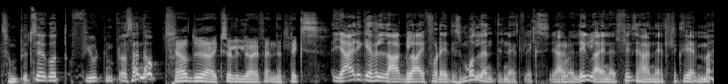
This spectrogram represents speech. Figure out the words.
som plutselig har gått 14 opp. Ja, du er ikke så veldig glad i Netflix. Jeg er ikke glad i forretningsmodellen til Netflix. Jeg er veldig glad i Netflix, jeg har Netflix hjemme.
